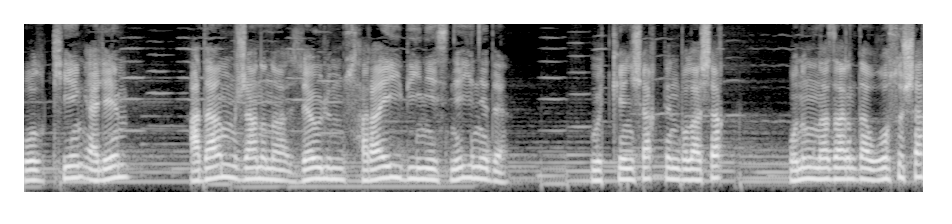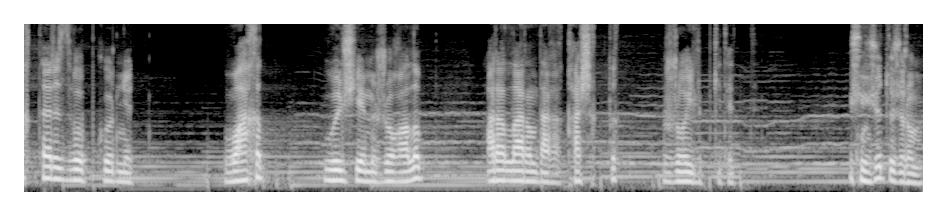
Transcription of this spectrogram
Ол кең әлем адам жанына зәулім сарай бейнесіне енеді. Өткен шақ пен болашақ оның назарында осы шақ тәрізді болып көрінеді. Уақыт өлшемі жоғалып араларындағы қашықтық жойылып кетеді. Үшінші тұжырым.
